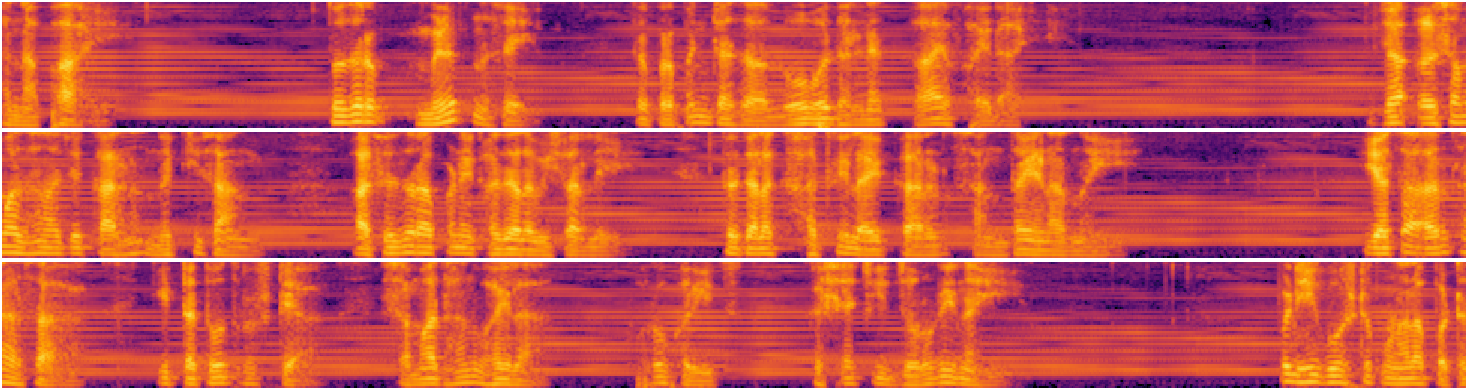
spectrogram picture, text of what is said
हा नफा आहे. तो जर मिळत नसेल तर प्रपंचाचा लोभ धरण्यात काय फायदा आहे? तुझ्या असमाधानाचे कारण नक्की सांग. असे जर आपण एखाद्याला विचारले तर त्याला खात्रीलायक कारण सांगता येणार नाही. याचा अर्थ असा की तत्वदृष्ट्या समाधान व्हायला खरोखरीच कशाची जरुरी नाही. पण ही गोष्ट कोणाला पटत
